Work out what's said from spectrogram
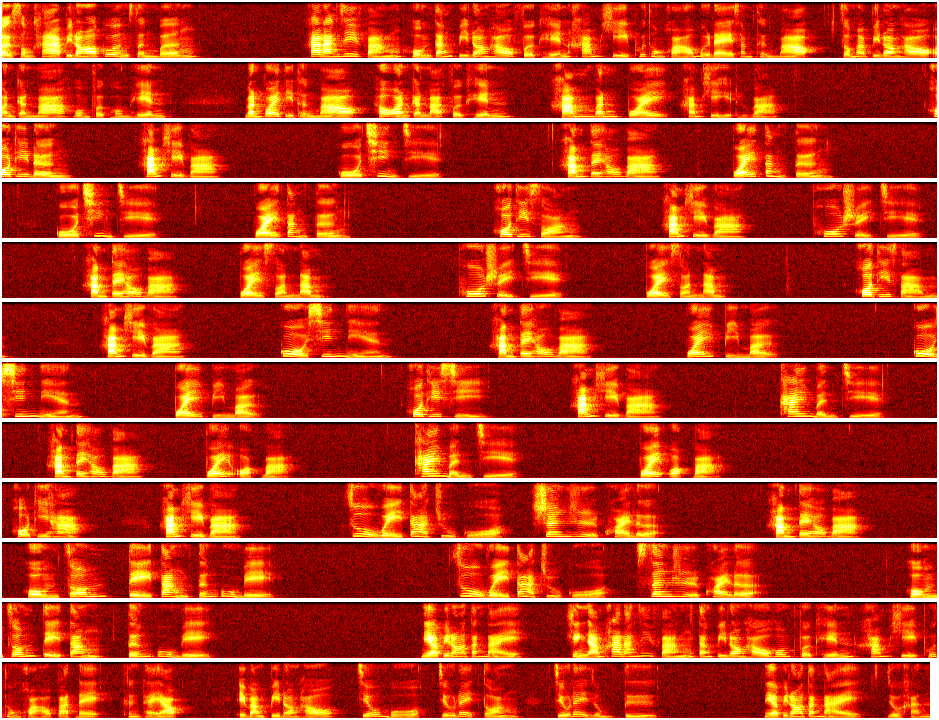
เบิกสงค่ะพี่องเฮากุ้งสึ่งเบิงข่าล้างจี้ฝังห่มตั้งปีน้องเฮาฝึกเห็นข้ามขี่ผู้ทงขวาวมือใดซ้ำถึงเมาสมหาปีน้องเฮาอ่อนกันมาห่มฝึกห่มเห็น วันป้อยตีถึงเมาเฮาอ่อนกันมาฝึกเห็นค้ำวันป้อยค้ำขี่เหตุว่าโคที่เดิงค้ำขี่ว่าโกชิงเจีค้ำไต้เฮาว่าป้อยตั้งเติงโกชิงเจี ปวยตั้งเติงโคที่สองคำขีว่า泼水节คำแต่เฮาว่าปวยสอนนำ泼水节ปวยสอนนำโคที่สามคำขีว่า过新年คำแต่เฮาว่าปวยปีใหม่过新年ปวยปีใหม่ Hoodie 开门节,喊得好吧，不爱 Ho 开门节, boy 吧ก Wa, Hoodie 祝伟大祖国生日快乐,喊得好吧？红中得当 Wa, 美祝伟大祖国生日快乐ผมจมตีตั้งตึงอู้เมเดี๋ยวพี่น้องตั้งไหนเข่งย้ำค่าล้างที่ฝังตั้งปีน้องเขาโฮมฝึกเห็นค้ำขีผู้ทงขวาวปัดแดถึงไทยเอาไอหวังปีน้องเขาเจียวหมูเจียวได้ตวงเจียวได้dùng tứ เดี๋ยวพี่น้องตั้งไหนอยู่ขัน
